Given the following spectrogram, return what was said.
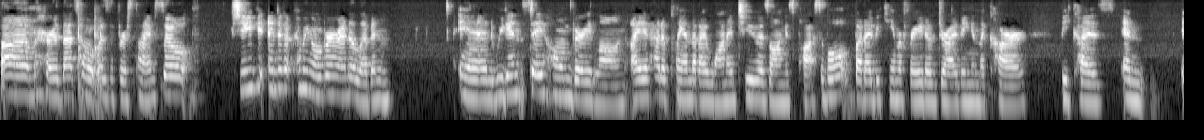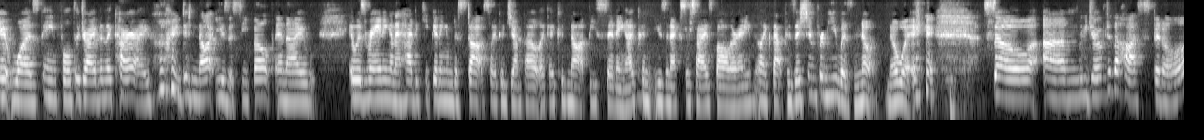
Um, or that's how it was the first time. So she ended up coming over around 11 and we didn't stay home very long. I had had a plan that I wanted to as long as possible, but I became afraid of driving in the car because, and it was painful to drive in the car. I, I did not use a seatbelt and I it was raining and I had to keep getting him to stop so I could jump out. Like I could not be sitting. I couldn't use an exercise ball or anything like that. Position for me was no, no way. so um, we drove to the hospital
